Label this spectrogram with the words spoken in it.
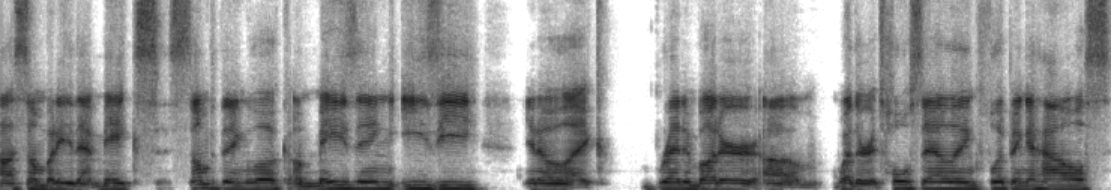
uh, somebody that makes something look amazing easy you know like bread and butter, um, whether it's wholesaling, flipping a house,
